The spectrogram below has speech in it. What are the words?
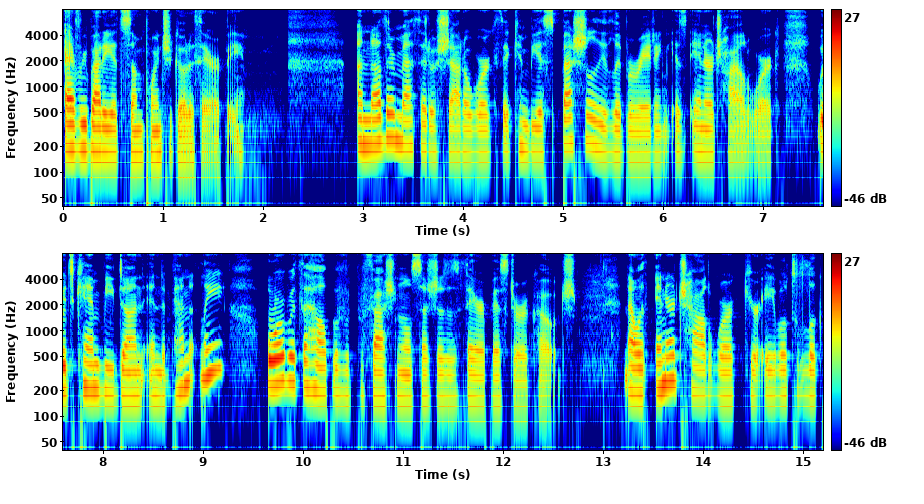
everybody at some point should go to therapy. Another method of shadow work that can be especially liberating is inner child work, which can be done independently or with the help of a professional such as a therapist or a coach. Now, with inner child work, you're able to look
